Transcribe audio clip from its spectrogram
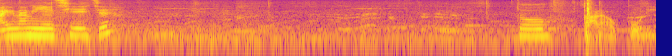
আয়না নিয়েছি এই যে। তো তারাও পড়ি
